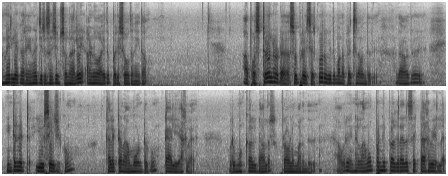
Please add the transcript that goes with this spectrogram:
அமெரிக்காக்கார எனர்ஜி ரிசர்ச்னு சொன்னாலே அணு ஆயுத பரிசோதனை தான். அப்போ ஸ்டோலோட சூப்பர்வைசருக்கு ஒரு விதமான பிரச்சனை வந்தது. அதாவது இன்டர்நெட் யூசேஜுக்கும் கலெக்டான அமௌண்ட்டுக்கும் டேலி ஆகலை. ஒரு முக்கால் டாலர் ப்ராப்ளமாக இருந்தது. அவர் என்னெல்லாமோ பண்ணி பார்க்குறாரு செட் ஆகவே இல்லை.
